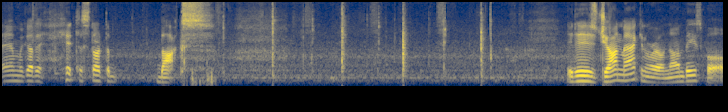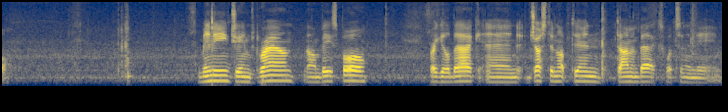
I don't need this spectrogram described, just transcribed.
And we got a hit to start the box. It is John McEnroe, non-baseball. Mini, James Brown, non-baseball. Regular back. And Justin Upton, Diamondbacks, what's in the name?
